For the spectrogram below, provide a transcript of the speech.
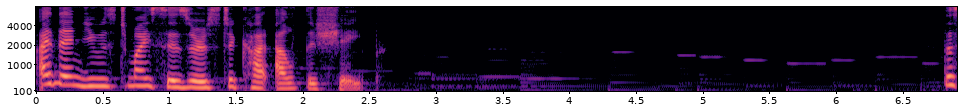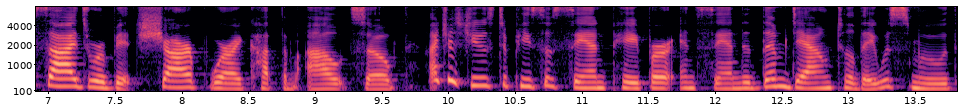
I then used my scissors to cut out the shape. The sides were a bit sharp where I cut them out, so I just used a piece of sandpaper and sanded them down till they were smooth,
